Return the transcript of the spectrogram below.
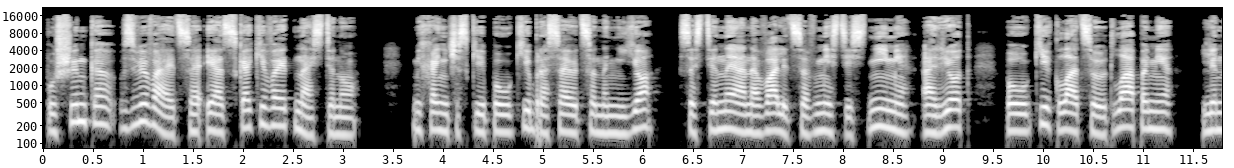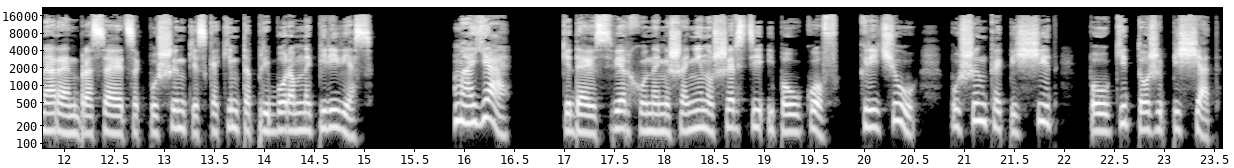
Пушинка взвивается и отскакивает на стену. Механические пауки бросаются на нее, со стены она валится вместе с ними, орёт, пауки клацают лапами, Линарен бросается к Пушинке с каким-то прибором наперевес. «Моя!» Кидаю сверху на мешанину шерсти и пауков. Кричу, Пушинка пищит, пауки тоже пищат.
